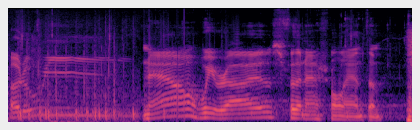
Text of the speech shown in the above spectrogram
Halloween. Now we rise for the national anthem. I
